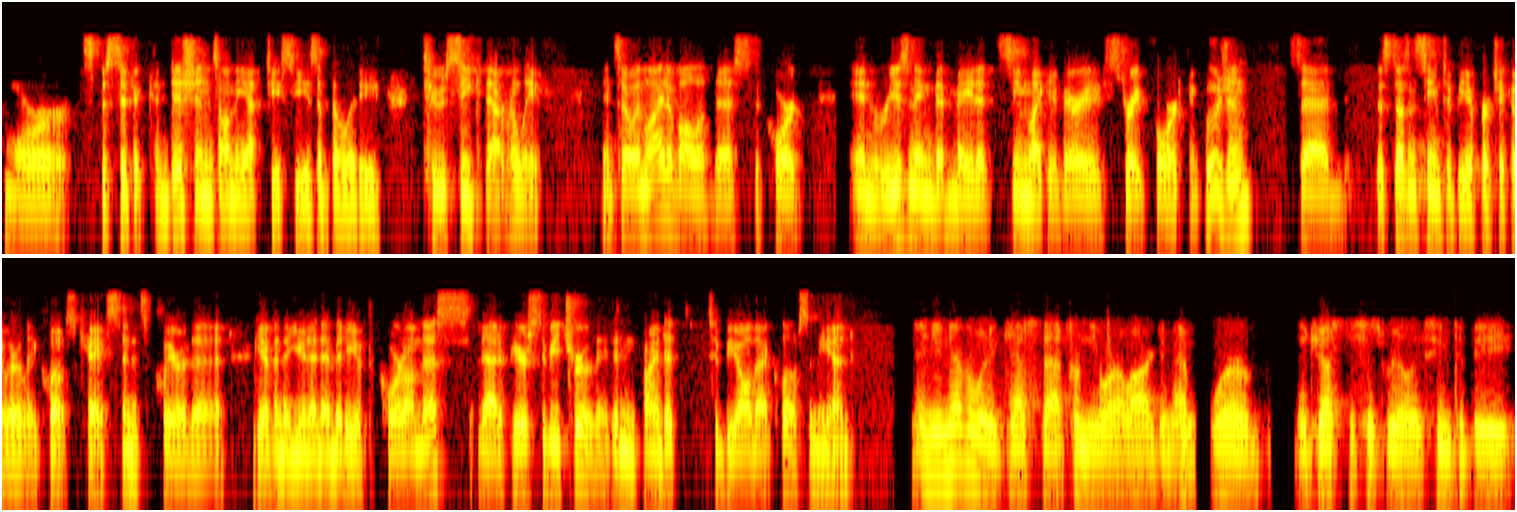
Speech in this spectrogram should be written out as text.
more specific conditions on the FTC's ability to seek that relief. And so, in light of all of this, the court, in reasoning that made it seem like a very straightforward conclusion, said this doesn't seem to be a particularly close case. And it's clear that given the unanimity of the court on this, that appears to be true. They didn't find it to be all that close in the end. And you never would have guessed that from the oral argument, where the justices really seemed to be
